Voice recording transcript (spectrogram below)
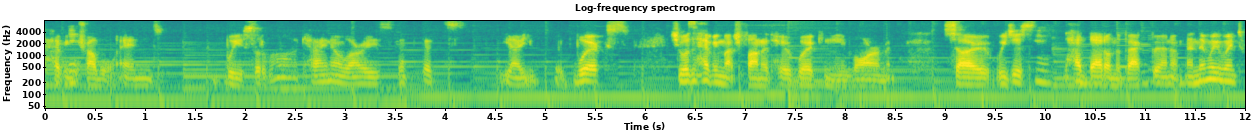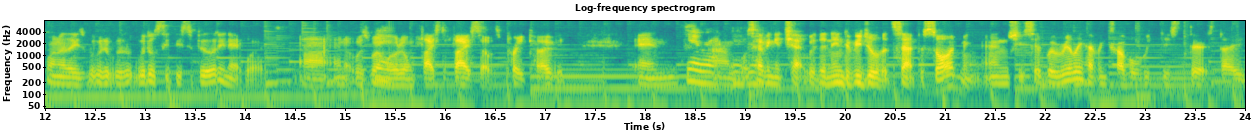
having yeah. trouble, and we sort of, oh, okay, no worries. That, that's, you know, it works. She wasn't having much fun at her working environment. So we just yeah. had that on the back burner. And then we went to one of these Whittlesea Disability Networks, uh, and it was when we were doing face to face, so it was pre COVID and yeah, right, um, yeah, was having a chat with an individual that sat beside me, and she said, "We're really having trouble with this Thursday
